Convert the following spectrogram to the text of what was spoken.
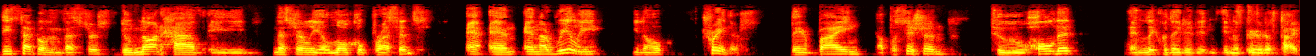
these type of investors do not have a necessarily a local presence and, and, and are really, you know, traders. They're buying a position to hold it and liquidate it in, in a period of time.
